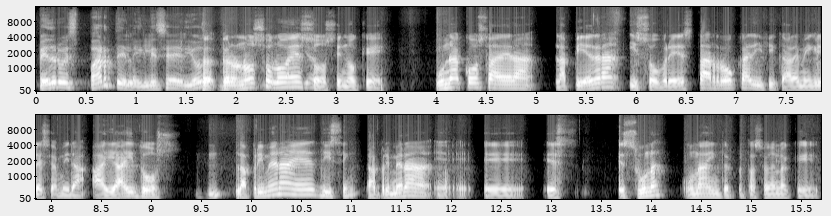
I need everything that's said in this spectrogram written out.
Pedro es parte de la iglesia de Dios. Pero, no solo eso, sino que una cosa era la piedra y sobre esta roca edificaré mi iglesia. Mira, ahí hay dos. La primera es, dicen, la primera eh, eh, eh, es, es una, una interpretación en la que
